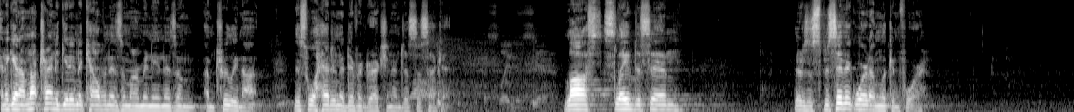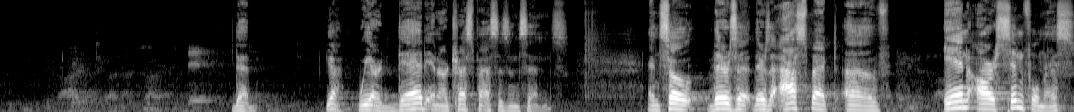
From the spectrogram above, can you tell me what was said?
And again, I'm not trying to get into Calvinism, Arminianism. I'm truly not. This will head in a different direction in just a second. Lost, slave to sin. There's a specific word I'm looking for. Dead. Yeah, we are dead in our trespasses and sins. And so there's a there's an aspect of in our sinfulness,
